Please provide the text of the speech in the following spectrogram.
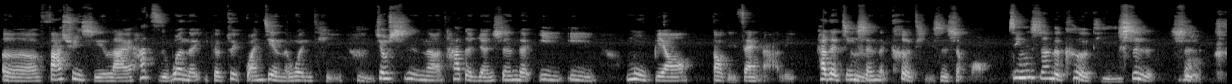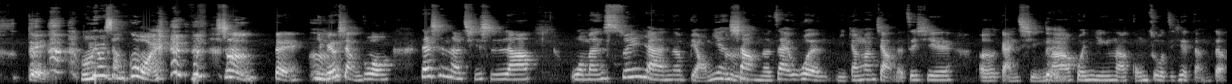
呃，发讯息来，他只问了一个最关键的问题，就是呢，他的人生的意义目标到底在哪里？他的今生的课题是什么？今生的课题。是是，对。我没有想过哎，是，对你没有想过，但是呢，其实啊。我们虽然呢，表面上呢在问你刚刚讲的这些呃感情啊、婚姻啊、工作这些等等，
